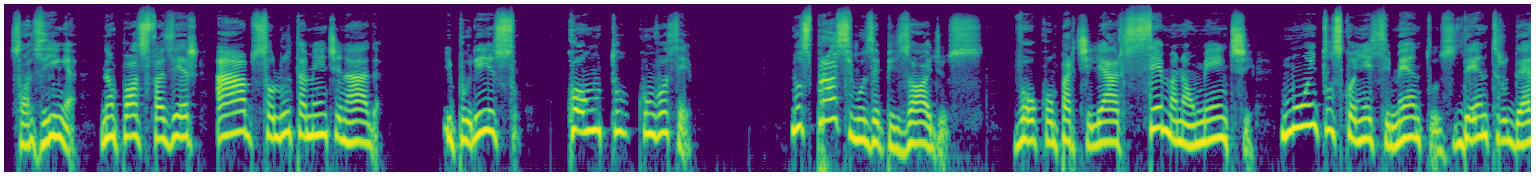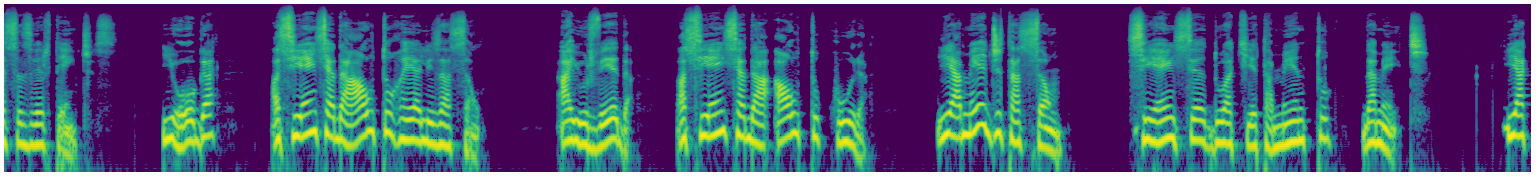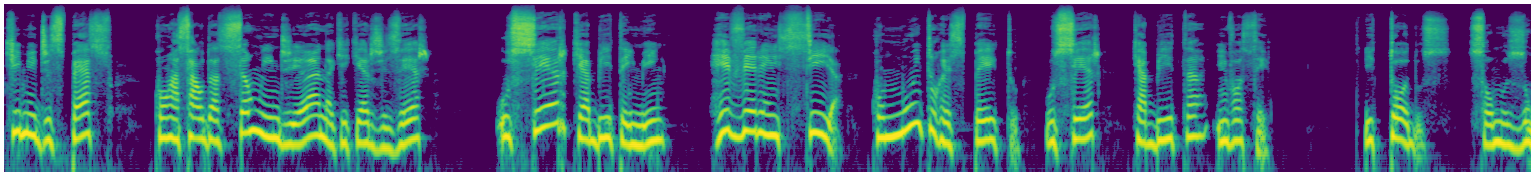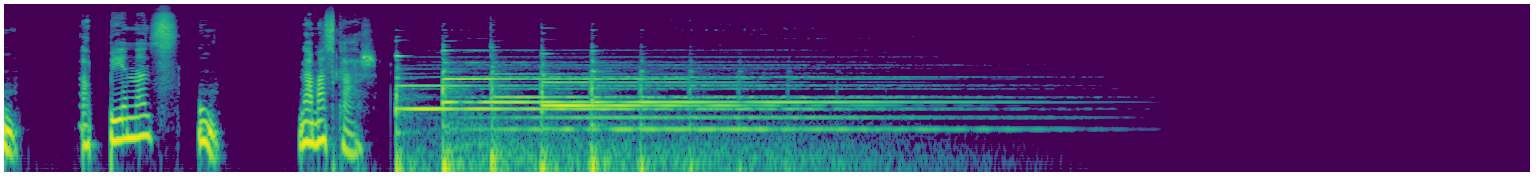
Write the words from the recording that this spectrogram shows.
Sozinha, não posso fazer absolutamente nada. E por isso, conto com você. Nos próximos episódios, vou compartilhar semanalmente muitos conhecimentos dentro dessas vertentes. Yoga, a ciência da autorrealização. Ayurveda, a ciência da autocura. E a meditação, ciência do aquietamento da mente. E aqui me despeço com a saudação indiana que quer dizer o ser que habita em mim reverencia com muito respeito o ser que habita em você. E todos somos um, apenas um. Namaskar.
